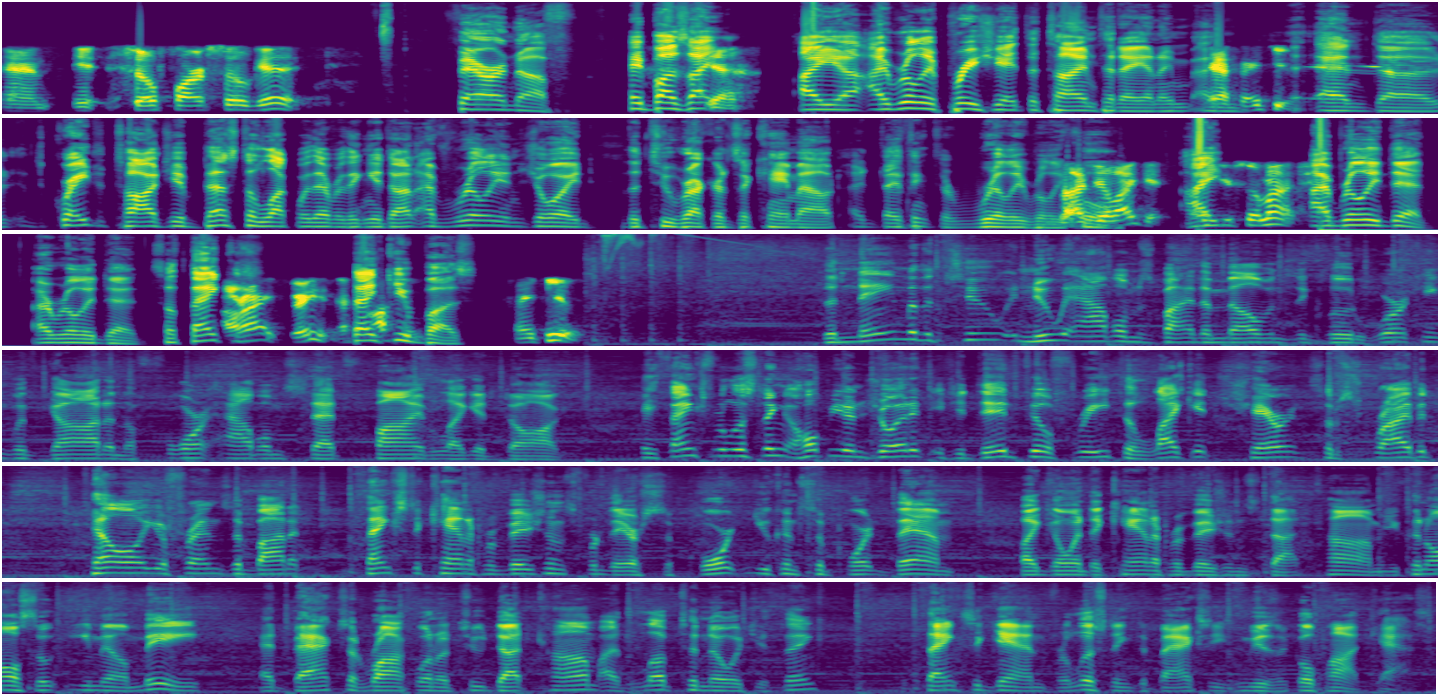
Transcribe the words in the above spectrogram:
and it so far so good. Fair enough. Hey, Buzz, I Yeah. I uh, I really appreciate the time today, and I'm, Yeah, I'm- thank you. and uh, it's great to talk to you. Best of luck with everything you've done. I've really enjoyed the two records that came out. I, I think they're really really Glad cool. you like it. Thank I- you so much. I really did. I really did. So thank all you. right, great. That's Thank you. Buzz. Thank you. The name of the two new albums by the Melvins include Working with God and the four album set Five Legged Dog. Hey, thanks for listening. I hope you enjoyed it. If you did, feel free to like it, share it, subscribe it, tell all your friends about it. Thanks to Canna Provisions for their support. You can support them by going to cannaprovisions.com. You can also email me at backs at rock102.com. I'd love to know what you think. Thanks again for listening to Baxy's Musical Podcast.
